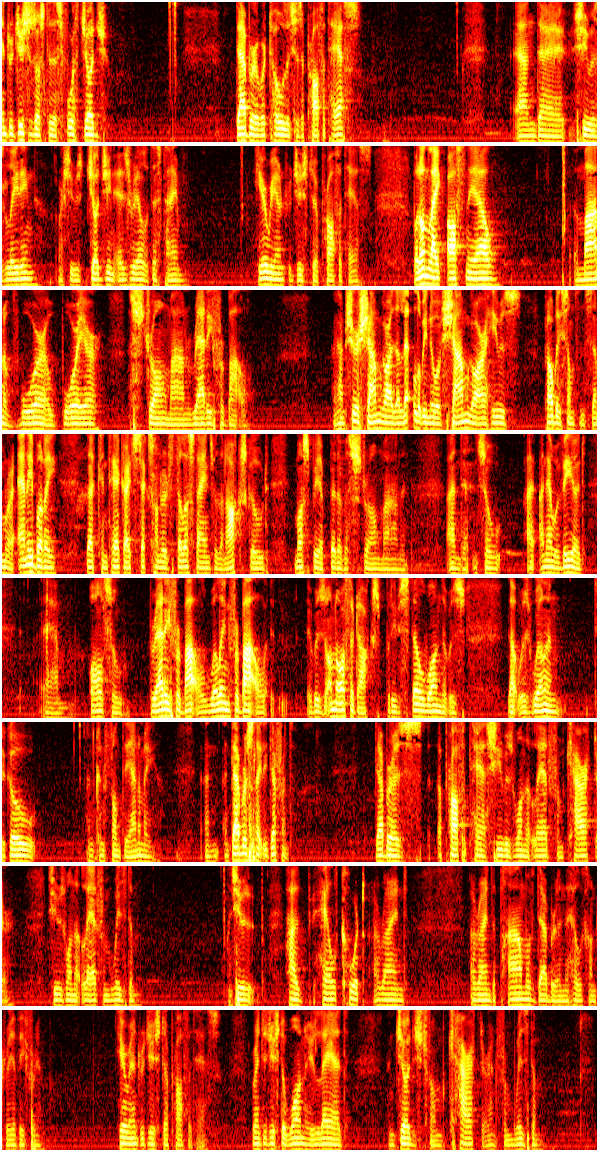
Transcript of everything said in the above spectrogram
introduces us to this fourth judge. Deborah, we're told that she's a prophetess. And uh, she was leading, or she was judging Israel at this time. Here we are introduced to a prophetess. But unlike Othniel, a man of war, a warrior, a strong man, ready for battle. And I'm sure Shamgar, the little that we know of Shamgar, he was probably something similar. Anybody that can take out 600 Philistines with an ox goad must be a bit of a strong man. And, and, uh, and so, and then with Ehud, um, also ready for battle, willing for battle. It was unorthodox, but he was still one that was, that was willing to go and confront the enemy. And, and Deborah's slightly different. Deborah's a prophetess. She was one that led from character. She was one that led from wisdom. And she would had held court around, around the palm of Deborah in the hill country of Ephraim. Here we're introduced to a prophetess. We're introduced to one who led and judged from character and from wisdom.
